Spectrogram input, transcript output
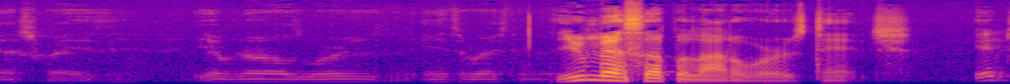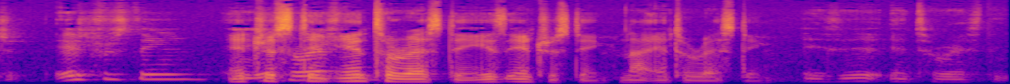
That's crazy. You ever know those words? Interesting. You mess up a lot of words, Tench. Inter- interesting. Interesting. Interesting. Interesting. It's interesting, not interesting. Is it interesting?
